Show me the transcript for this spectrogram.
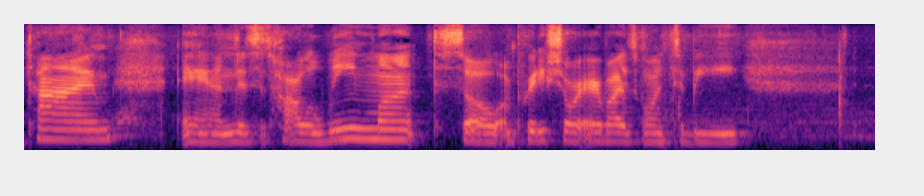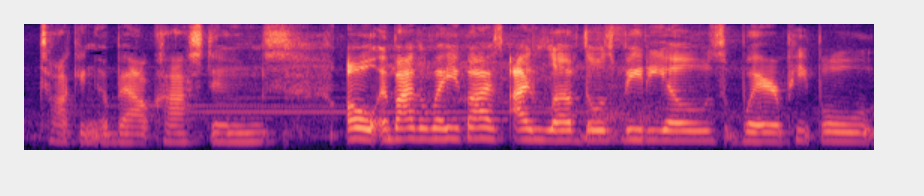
time, and this is Halloween month, so I'm pretty sure everybody's going to be talking about costumes. Oh, and by the way, you guys, I love those videos where people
